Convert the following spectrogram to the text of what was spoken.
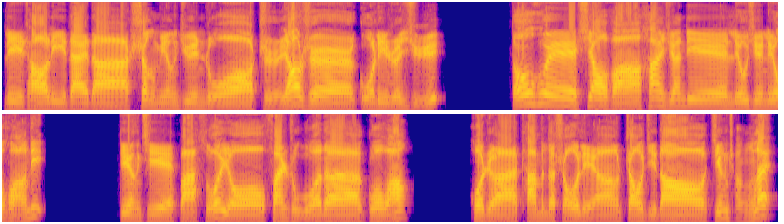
历朝历代的圣明君主，只要是国力允许，都会效仿汉宣帝刘询刘皇帝，定期把所有藩属国的国王或者他们的首领召集到京城来，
